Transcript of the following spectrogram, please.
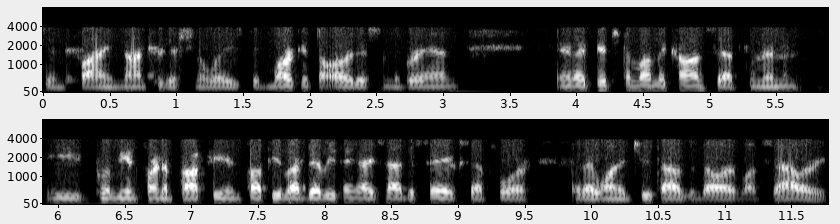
and find non-traditional ways to market the artist and the brand. And I pitched him on the concept, and then he put me in front of Puffy, and Puffy loved everything I had to say except for that I wanted two thousand dollar a month salary.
